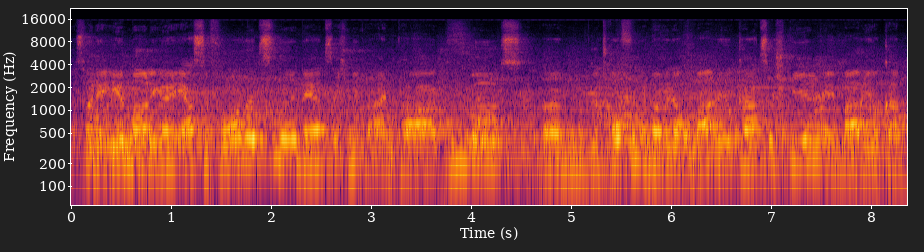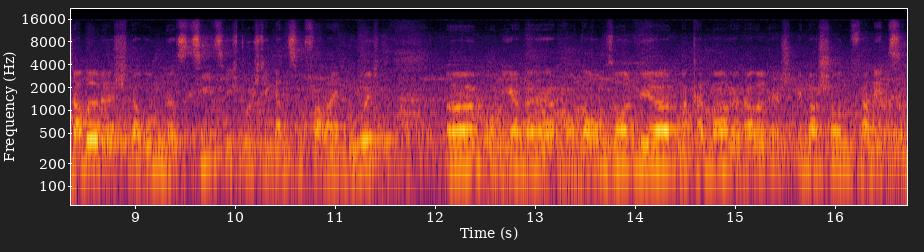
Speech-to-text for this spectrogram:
Das war der ehemalige erste Vorsitzende, der hat sich mit ein paar Kumpels ähm, getroffen, immer wieder um Mario Kart zu spielen, im Mario Kart Double Dash. Darum, das zieht sich durch den ganzen Verein durch. Ähm, und die haben dann gesagt, warum sollen wir, man kann Mario Double Dash immer schon vernetzen.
